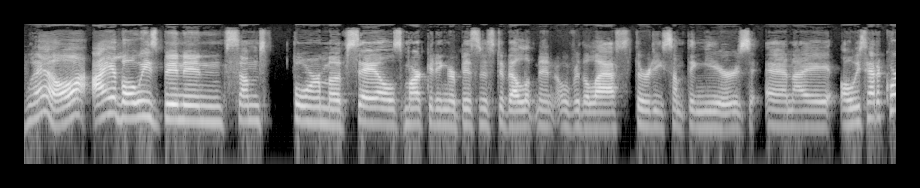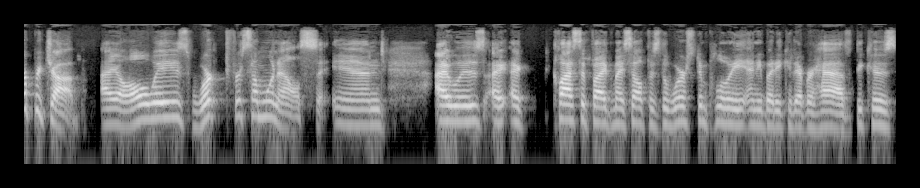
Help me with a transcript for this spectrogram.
Well, I have always been in some form of sales, marketing, or business development over the last 30 something years. And I always had a corporate job. I always worked for someone else. And I was, I, I classified myself as the worst employee anybody could ever have because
